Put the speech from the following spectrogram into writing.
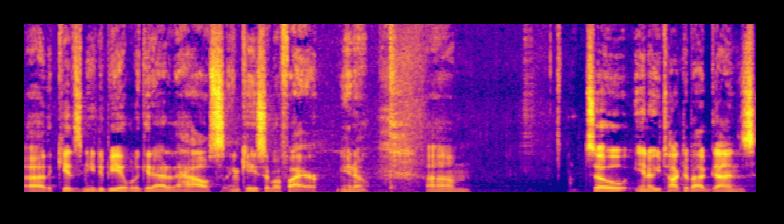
Uh, the kids need to be able to get out of the house in case of a fire. You know. Um, so you know, you talked about guns.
